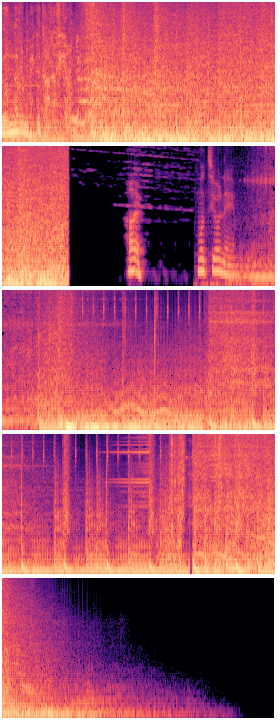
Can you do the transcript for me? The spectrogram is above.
You'll never make it out of here. Hi. What's your name?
